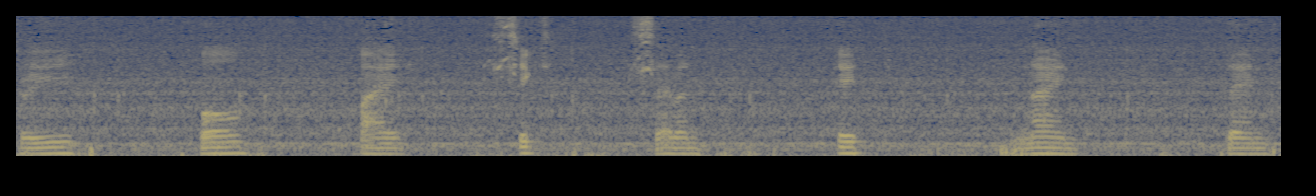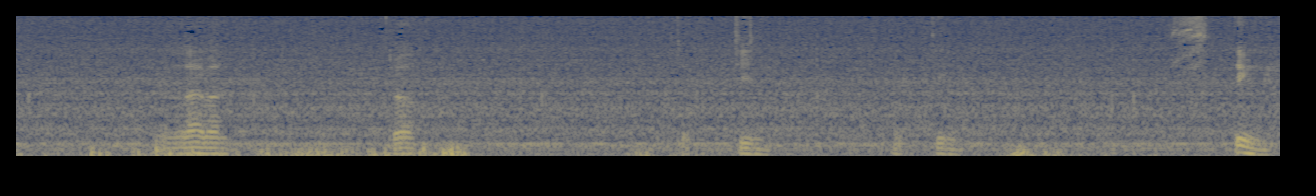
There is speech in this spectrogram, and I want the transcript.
three four five six seven eight nine ten eleven twelve thirteen fourteen Sting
